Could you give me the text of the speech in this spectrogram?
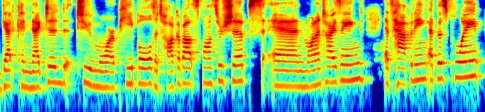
get connected to more people to talk about sponsorships and monetizing. It's happening at this point.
